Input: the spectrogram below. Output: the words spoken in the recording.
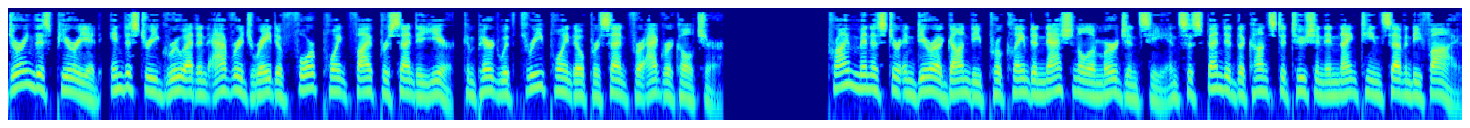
During this period, industry grew at an average rate of 4.5% a year, compared with 3.0% for agriculture. Prime Minister Indira Gandhi proclaimed a national emergency and suspended the constitution in 1975.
